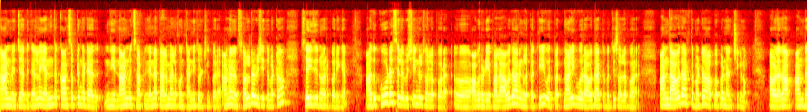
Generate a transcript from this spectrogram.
நான்வெஜ் அதுக்கெல்லாம் எந்த கான்செப்ட்டும் கிடையாது. நீ நான்வெஜ் சாப்பிட்டீங்கன்னா தலைமையில கொஞ்சம் தண்ணி தொழிச்சிக்க போகிறேன் ஆனால் நான் சொல்கிற விஷயத்தை மட்டும் செய்துன்னு வர போகிறீங்க அது கூட சில விஷயங்கள் சொல்ல போகிறேன் அவருடைய பல அவதாரங்களை பற்றி ஒரு பத்து நாளைக்கு ஒரு அவதாரத்தை பற்றி சொல்ல போகிறேன் அந்த அவதாரத்தை மட்டும் அப்பப்போ நினச்சிக்கணும். அவ்வளோதான் அந்த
